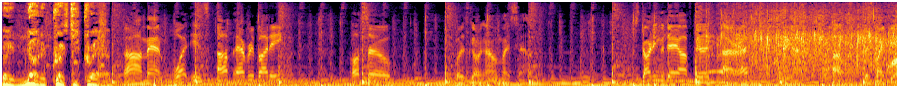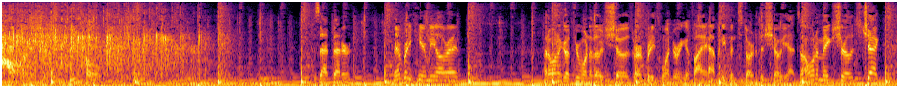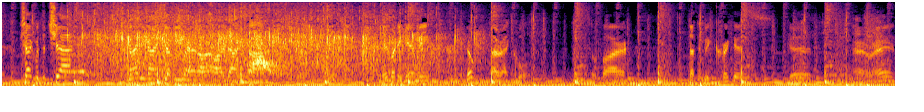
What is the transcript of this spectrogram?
I'm not a Krusty Krab. Oh ah, man, what is up, everybody? Also, what is going on with my sound? Starting the day off good. All right. Oh, this might be a headphone issue. Please hold. Is that better? Can everybody hear me all right? I don't want to go through one of those shows where everybody's wondering if I haven't even started the show yet. So I want to make sure. Let's check. Check with the chat. 99WNRR.com. Everybody hear me? Nope. All right, cool. So far, nothing but crickets. Good. All right.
